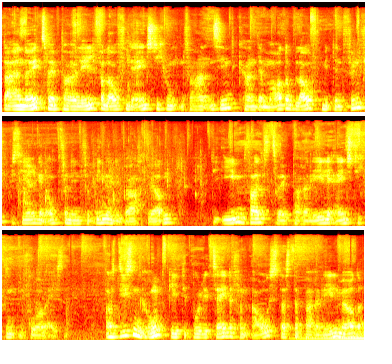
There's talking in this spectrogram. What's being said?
Da erneut zwei parallel verlaufende Einstichwunden vorhanden sind, kann der Mordablauf mit den fünf bisherigen Opfern in Verbindung gebracht werden, die ebenfalls zwei parallele Einstichwunden vorweisen. Aus diesem Grund geht die Polizei davon aus, dass der Parallelmörder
